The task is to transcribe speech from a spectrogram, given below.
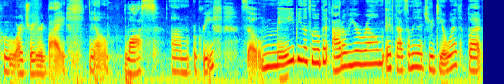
who are triggered by, you know, loss um, or grief. So maybe that's a little bit out of your realm if that's something that you deal with. But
